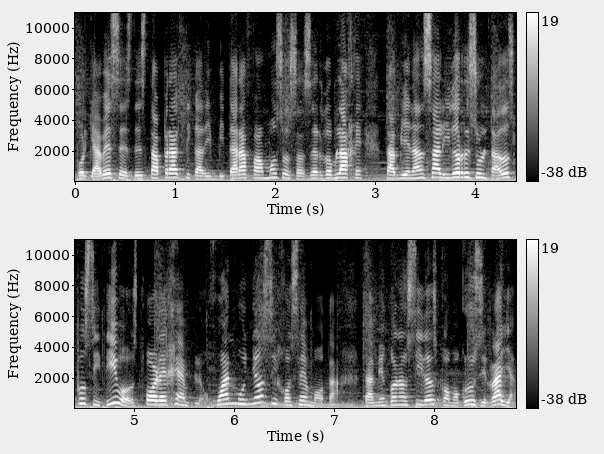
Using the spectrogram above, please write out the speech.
porque a veces de esta práctica de invitar a famosos a hacer doblaje también han salido resultados positivos. Por ejemplo, Juan Muñoz y José Mota, también conocidos como Cruz y Raya.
